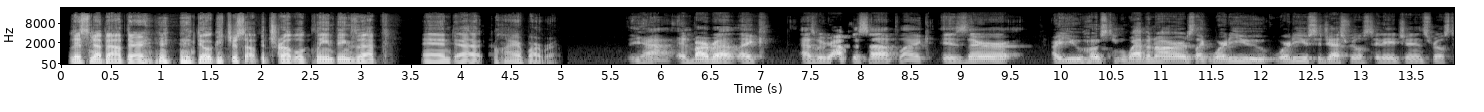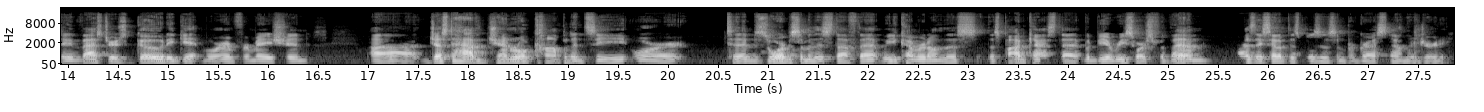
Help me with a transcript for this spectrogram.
Listen up out there. don't get yourself in trouble. Clean things up and uh, go hire Barbara. Yeah, and Barbara, like as we wrap this up, like, is there? Are you hosting webinars? Like, where do you where do you suggest real estate agents, real estate investors go to get more information, uh, just to have general competency or to absorb some of this stuff that we covered on this this podcast that would be a resource for them as they set up this business and progress down their journey?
